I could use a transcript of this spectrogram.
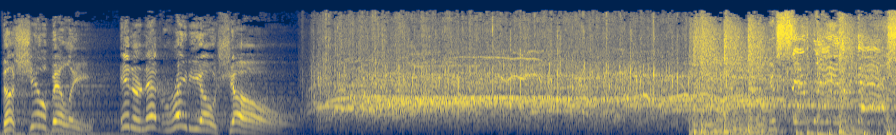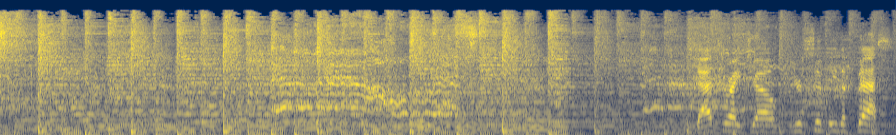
The Shillbilly Internet Radio Show. You're simply right, Joe. You're simply the best.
